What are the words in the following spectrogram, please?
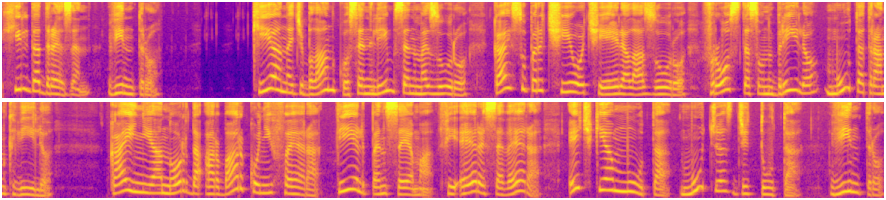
Hilda Dresen, vintro. Kia nec blanco sen lim sen mesuro, cae super cio ciela lazuro, frostas un brillo, muta tranquillo. Cae nia norda arbar conifera, tiel pensema, fiere severa, ec ciam muta, mugias di tuta. Винтро,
